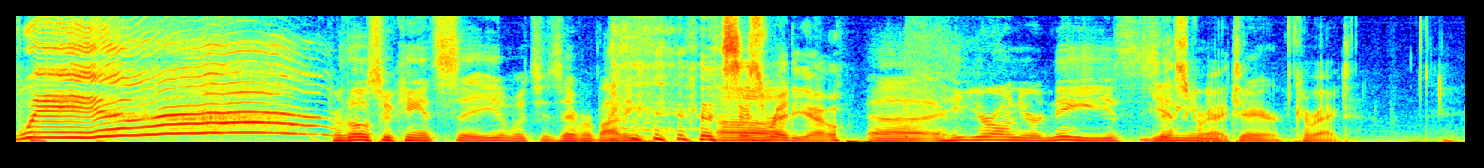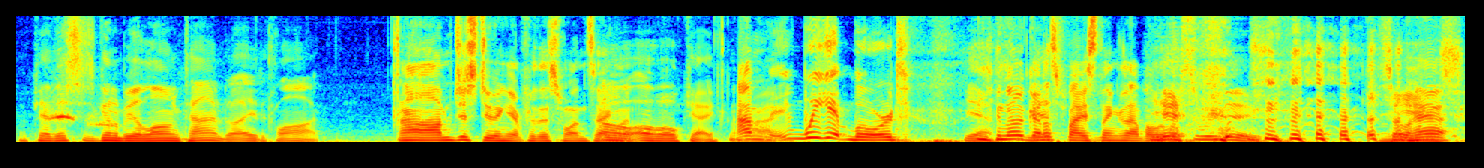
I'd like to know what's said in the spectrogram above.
We For those who can't see, and which is everybody. This is radio. Uh, he, you're on your knees sitting Yes, in your chair. Correct. Okay, this is going to be a long time till 8 o'clock. Uh, I'm just doing it for this one segment. Oh, oh, okay. I'm, right. We get bored. Yes. you know, gotta Yes. spice things up a little. Yes, we do. so Yes. half,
